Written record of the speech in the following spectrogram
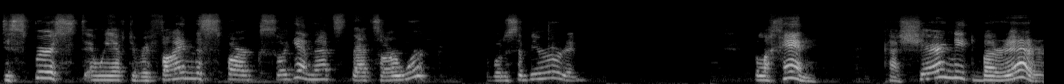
dispersed and we have to refine the sparks. So again, that's that's our work. Avodas habirurim. ולכן, כאשר נתברר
